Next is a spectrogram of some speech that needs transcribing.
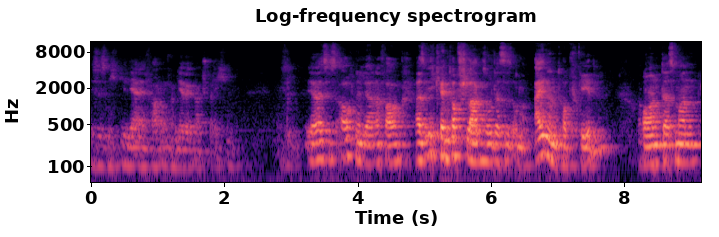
es ist nicht die Lernerfahrung, von der wir gerade sprechen. Ja, es ist auch eine Lernerfahrung. Also ich kenne Topfschlagen so, dass es um einen Topf geht. Und dass man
